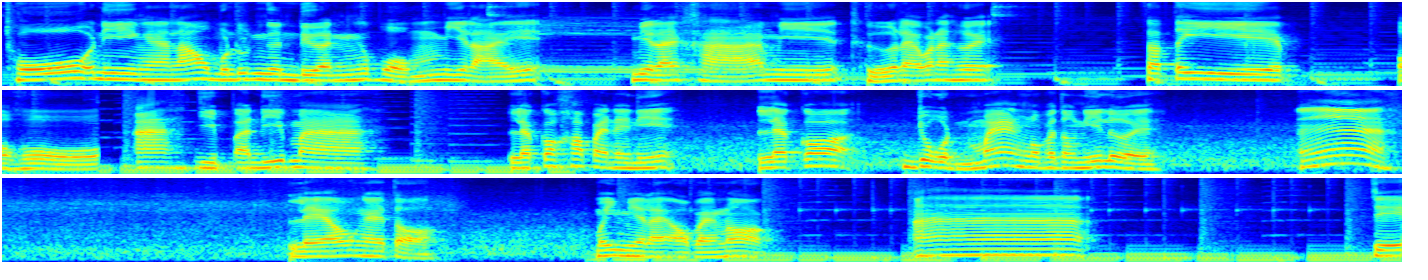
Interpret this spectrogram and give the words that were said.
โชนี่ไงเล่ามนุษย์เงินเดือนครับผมมีหลายมีหลายขา มีถืออะไรวะนะเฮ้ย สตีฟโอ้โห อะ หยิบอันนี้มา แล้วก็เข้าไปในนี้ แล้วก็โยนแม่งลงไปตรงนี้เลยอ่าแล้วไงต่อ ไม่มีอะไรออกไปข้างนอก อ่า เจ๊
